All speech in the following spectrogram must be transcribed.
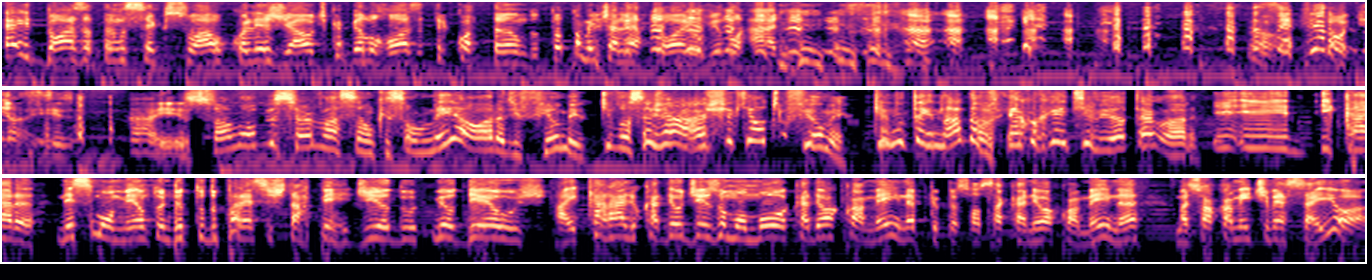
é idosa transexual colegial de cabelo rosa tricotando, totalmente aleatório, ouvindo rádio. Você viram isso? Só uma observação, que são meia hora de filme que você já acha que é outro filme. Que não tem nada a ver com o que a gente viu até agora. E, e- e, cara, nesse momento onde tudo parece estar perdido, meu Deus, aí caralho, cadê o Jason Momoa? Cadê o Aquaman, né? Porque o pessoal sacaneia o Aquaman, né? Mas se o Aquaman tivesse aí, ó,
